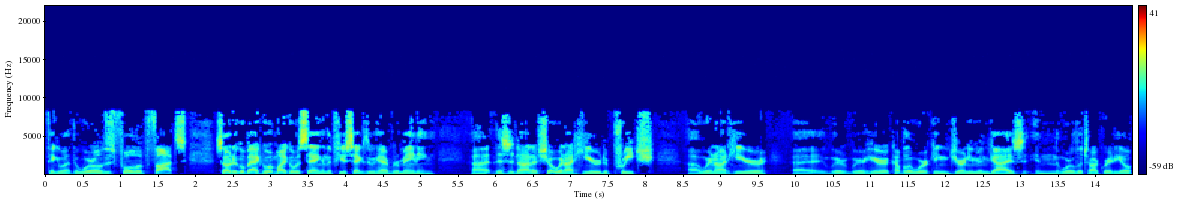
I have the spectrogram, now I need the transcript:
think about. The world is full of thoughts. So to go back to what Michael was saying in the few seconds we have remaining, uh, this is not a show. We're not here to preach. Uh, we're not here. Uh, we're we're here a couple of working journeyman guys in the world of talk radio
